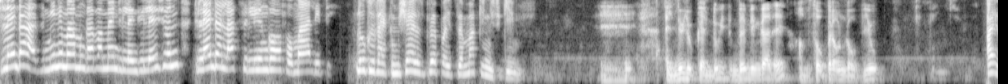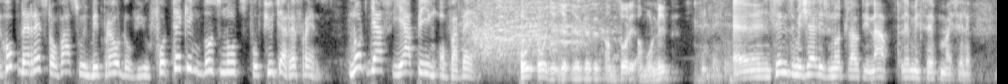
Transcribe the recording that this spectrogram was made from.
Lender has minimum government regulation. Lender lacks legal formality. Looks like Michelle's paper is the marking scheme. I knew you can do it, Mbembingade. Eh? I'm so proud of you. Thank you. I hope the rest of us will be proud of you for taking those notes for future reference, not just yapping over there. Oh, oh, yeah, yeah, yes, yes, yes. I'm sorry. I'm on it. Uh, since Michelle is not loud enough, let me save myself.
